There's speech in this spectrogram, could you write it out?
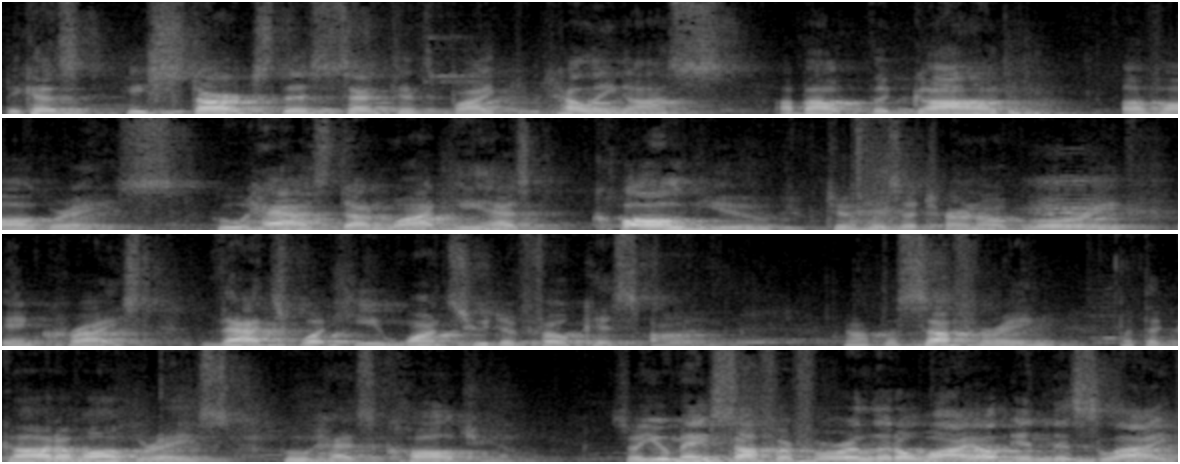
Because he starts this sentence by telling us about the God of all grace, who has done what? He has called you to his eternal glory in Christ. That's what he wants you to focus on. Not the suffering, but the God of all grace who has called you. So you may suffer for a little while in this life,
